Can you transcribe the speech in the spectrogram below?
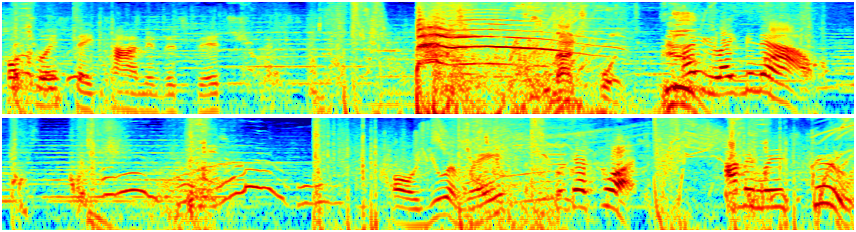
Cultural instate time in this bitch. Match point. Blue. How do you like me now? Oh, you in range? But guess what? I'm in range too.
